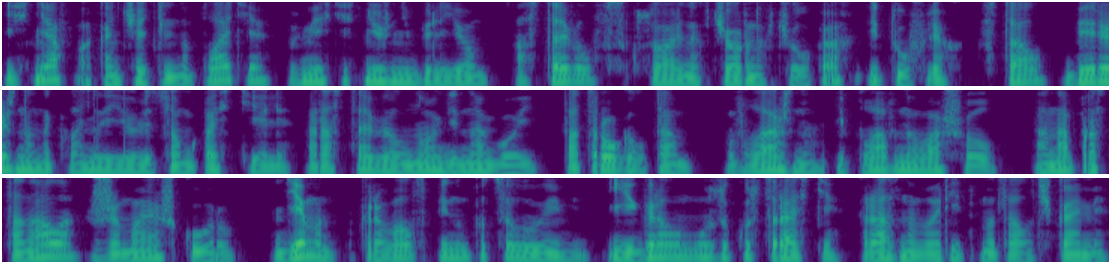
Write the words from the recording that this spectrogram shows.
и, сняв окончательно платье вместе с нижним бельем, оставил в сексуальных черных чулках и туфлях. Встал, бережно наклонил ее лицом к постели, расставил ноги ногой, потрогал там, влажно и плавно вошел, она простонала, сжимая шкуру. Демон покрывал спину поцелуями и играл музыку страсти разного ритма толчками.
